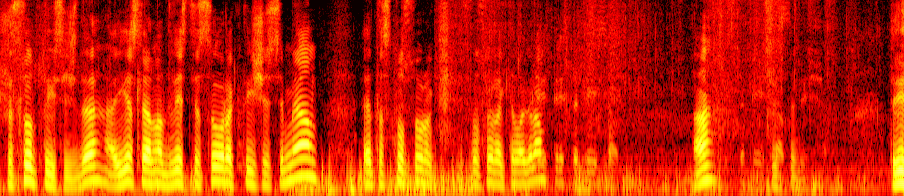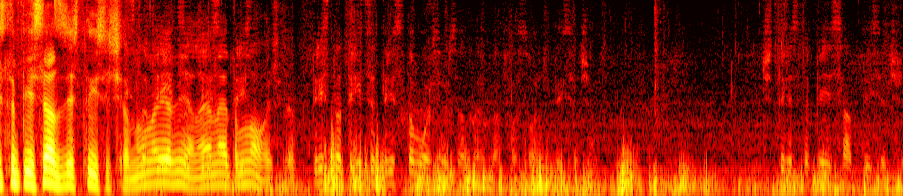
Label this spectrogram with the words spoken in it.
600 тысяч, да? А если она 240 тысяч семян, это 140, 140 килограмм? 350. А? 350 тысяч. 350 здесь тысяча. Ну, 330, наверное, наверное, это 300. много. Серег. 330-380 тогда фасоль тысяча. 450 тысяч.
